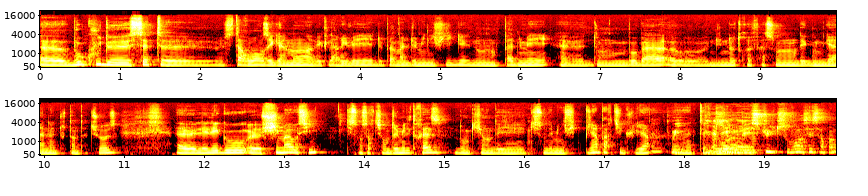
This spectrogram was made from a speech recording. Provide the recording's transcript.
Euh, beaucoup de sets euh, Star Wars également, avec l'arrivée de pas mal de minifigs, dont Padmé, euh, dont Boba, euh, d'une autre façon, des Gungans, tout un tas de choses. Euh, les Lego euh, Shima aussi, qui sont sortis en 2013, donc qui, ont des, qui sont des minifigs bien particulières. Oui. Euh, têtes Ah, Ils de- ouais, ont ouais. des sculptes souvent assez sympas.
